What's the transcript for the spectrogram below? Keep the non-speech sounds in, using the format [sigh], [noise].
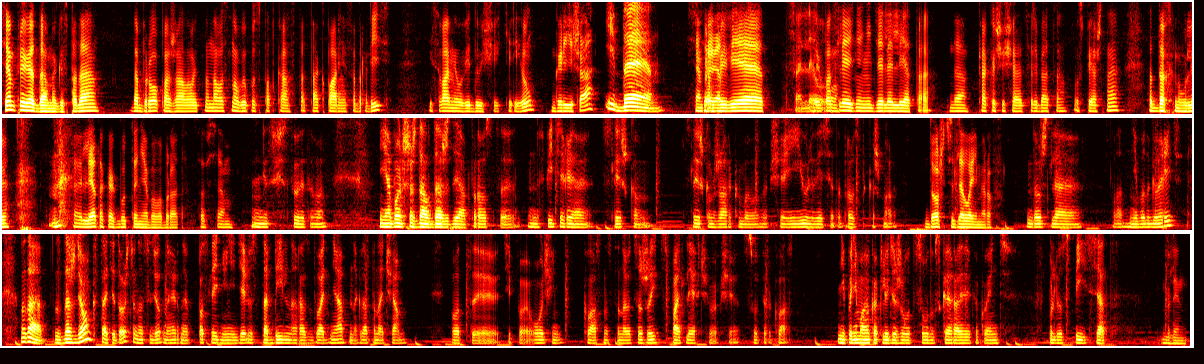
Всем привет, дамы и господа. Добро пожаловать на новостной выпуск подкаста «Так парни собрались». И с вами его ведущий Кирилл. Гриша. И Дэн. Всем, Всем привет. привет. Салют. Последняя неделя лета. Да. Как ощущается, ребята? Успешно? Отдохнули? Лето как будто не было, брат, совсем. Не существует его. Я больше ждал дождя просто. В Питере слишком, слишком жарко было вообще. Июль весь это просто кошмар. Дождь для леймеров. Дождь для... Ладно, не буду говорить. Ну да, с дождем, кстати, дождь у нас идет, наверное, последнюю неделю стабильно раз в два дня, иногда по ночам. Вот, э, типа, очень классно становится жить, спать легче вообще, супер классно. Не понимаю, как люди живут в Саудовской Аравии какой-нибудь в плюс 50. Блин,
